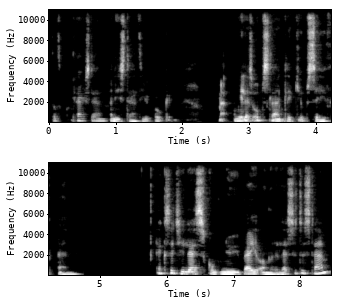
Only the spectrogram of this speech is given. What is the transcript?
Dat ik klaarstaan en die staat hier ook in. Nou, om je les op te slaan klik je op Save en Exit. Je les komt nu bij je andere lessen te staan.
